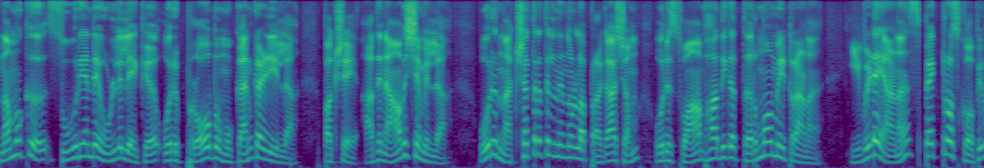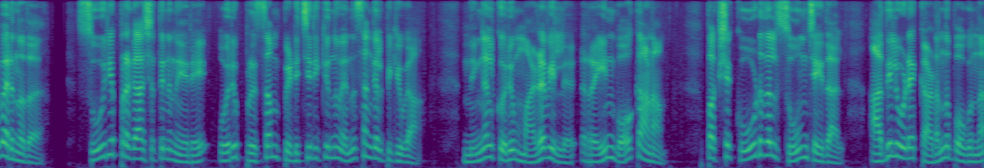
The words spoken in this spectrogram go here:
നമുക്ക് സൂര്യന്റെ ഉള്ളിലേക്ക് ഒരു പ്രോബ് മുക്കാൻ കഴിയില്ല. പക്ഷേ അതിനാവശ്യമില്ല. ഒരു നക്ഷത്രത്തിൽ നിന്നുള്ള പ്രകാശം ഒരു സ്വാഭാവിക തെർമോമീറ്ററാണ്. ഇവിടെയാണ് സ്പെക്ട്രോസ്കോപ്പി വരുന്നത്. സൂര്യപ്രകാശത്തിന് നേരെ ഒരു പ്രിസം പിടിച്ചിരിക്കുന്നുവെന്ന് സങ്കൽപ്പിക്കുക. നിങ്ങൾക്കൊരു മഴവില്ല് റെയിൻബോ കാണാം. പക്ഷെ കൂടുതൽ സൂം ചെയ്താൽ അതിലൂടെ കടന്നുപോകുന്ന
